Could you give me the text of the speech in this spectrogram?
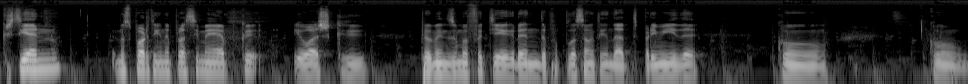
Cristiano, no Sporting na próxima época, eu acho que pelo menos uma fatia grande da população que tem andado deprimida com, com,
